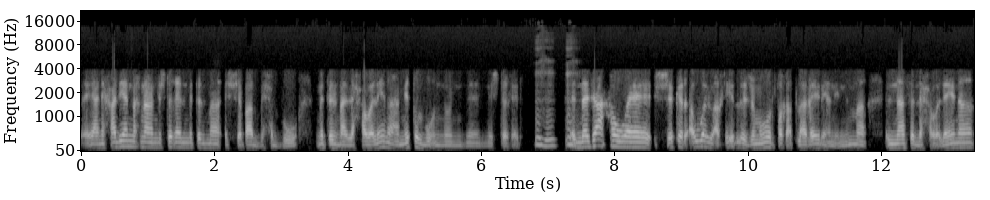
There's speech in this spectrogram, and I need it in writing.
يعني حاليا نحن عم نشتغل مثل ما الشباب بحبوا مثل ما اللي حوالينا عم يطلبوا إنه نشتغل. النجاح هو الشكر أول وأخير للجمهور فقط لا غير يعني إنما الناس اللي حوالينا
